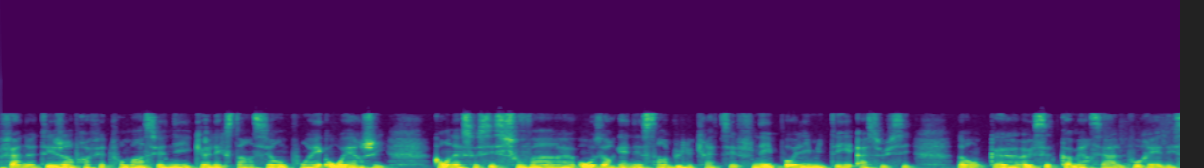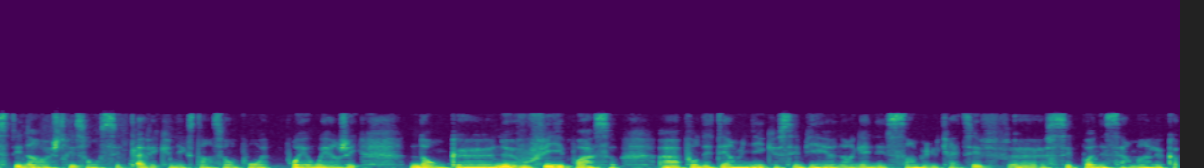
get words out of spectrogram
fait à noter, j'en profite pour mentionner que l'extension .org qu'on associe souvent aux organismes sans but lucratif n'est pas limitée à ceux-ci. Donc, euh, un site commercial pourrait décider d'enregistrer son site avec une extension .org. Donc, euh, ne vous fiez pas à ça euh, pour déterminer que c'est bien un organisme sans but lucratif. Ce n'est pas nécessairement le cas.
